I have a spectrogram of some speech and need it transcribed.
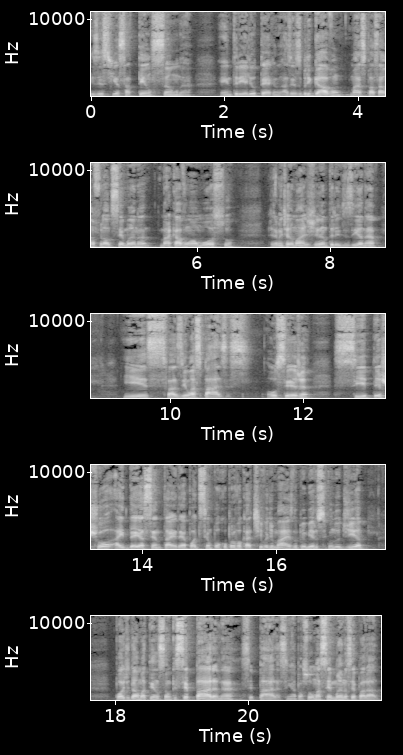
existia essa tensão né, entre ele e o técnico. Às vezes brigavam, mas passavam o final de semana, marcavam um almoço, geralmente era uma janta, ele dizia, né? E faziam as pazes. Ou seja, se deixou a ideia sentar, a ideia pode ser um pouco provocativa demais no primeiro, segundo dia, pode dar uma tensão que separa, né? Separa, assim, ah, passou uma semana separado.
